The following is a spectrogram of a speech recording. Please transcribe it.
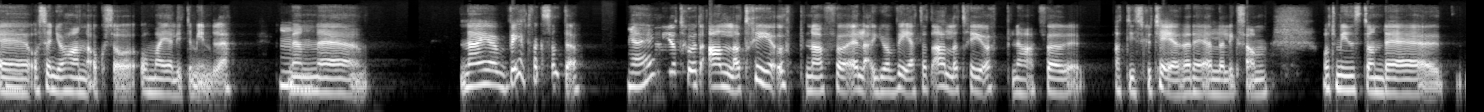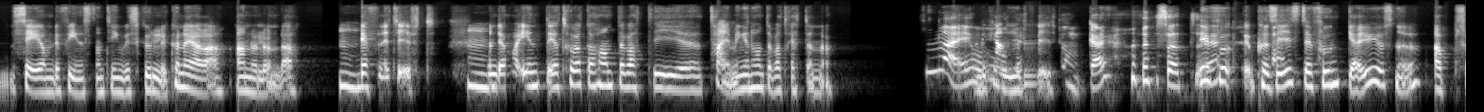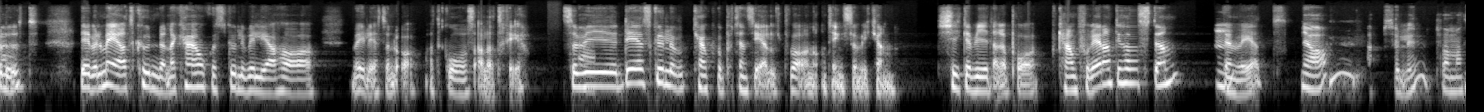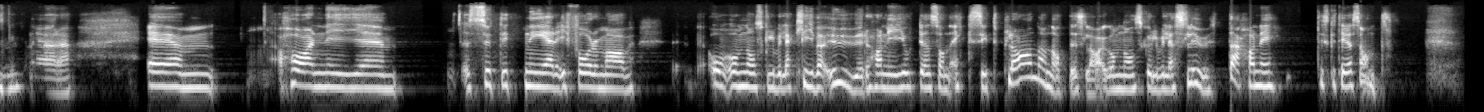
Mm. Eh, och sen Johanna också och Maja lite mindre. Mm. Men eh, nej, jag vet faktiskt inte. Nej. Jag tror att alla tre är öppna för, eller jag vet att alla tre är öppna för att diskutera det eller liksom åtminstone se om det finns någonting vi skulle kunna göra annorlunda. Mm. Definitivt. Mm. Men det har inte, jag tror att det har inte varit i, tajmingen har inte varit rätt ännu. Nej, och det, kan ju bli. funkar. Så att, det, eh, precis, det funkar ju just nu, absolut. Ja. Det är väl mer att kunderna kanske skulle vilja ha möjligheten då att gå hos alla tre. Så ja. vi, det skulle kanske potentiellt vara någonting som vi kan kika vidare på. Kanske redan till hösten, mm. vem vet? Ja, absolut vad man skulle mm. kunna göra. Um, har ni um, suttit ner i form av om, någon skulle vilja kliva ur, har ni gjort en sån exitplan av något slag? Om någon skulle vilja sluta, har ni diskuterat sånt?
